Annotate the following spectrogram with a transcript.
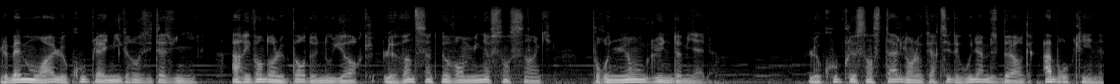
Le même mois, le couple a émigré aux États-Unis, arrivant dans le port de New York le 25 novembre 1905 pour une longue lune de miel le couple s'installe dans le quartier de Williamsburg, à Brooklyn,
